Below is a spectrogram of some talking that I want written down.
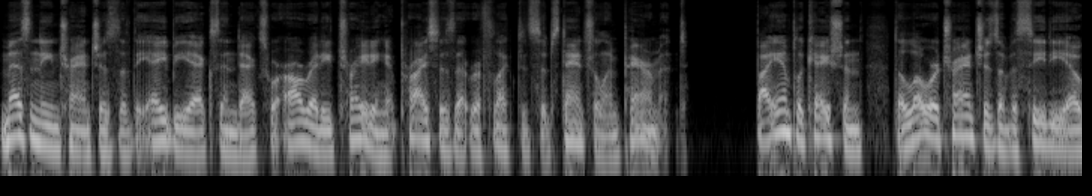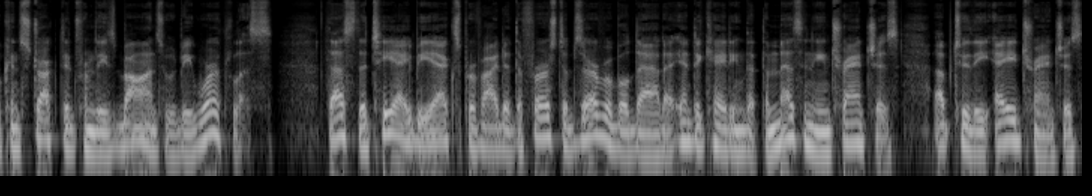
mezzanine tranches of the ABX index were already trading at prices that reflected substantial impairment. By implication, the lower tranches of a CDO constructed from these bonds would be worthless. Thus, the TABX provided the first observable data indicating that the mezzanine tranches, up to the A tranches,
